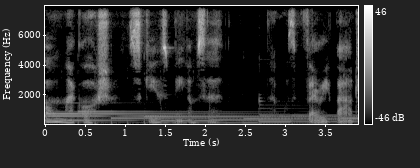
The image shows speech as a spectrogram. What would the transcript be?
Oh my gosh! Excuse me. I'm so. That was very bad.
